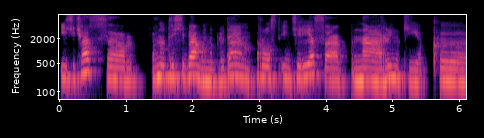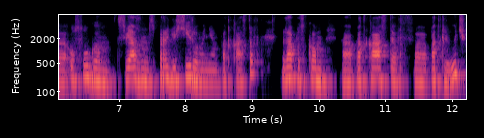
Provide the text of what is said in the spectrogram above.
И сейчас э, внутри себя мы наблюдаем рост интереса на рынке к услугам, связанным с продюсированием подкастов, запуском э, подкастов э, под ключ,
